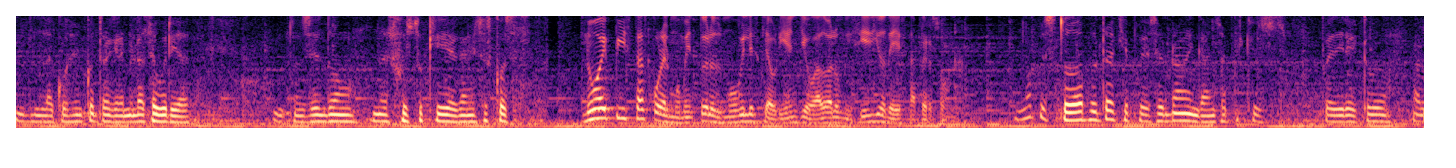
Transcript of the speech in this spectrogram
y la cogen contra el gremio de la seguridad. Entonces no, no es justo que hagan esas cosas. No hay pistas por el momento de los móviles que habrían llevado al homicidio de esta persona. No, pues todo apunta a que puede ser una venganza porque fue directo al,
